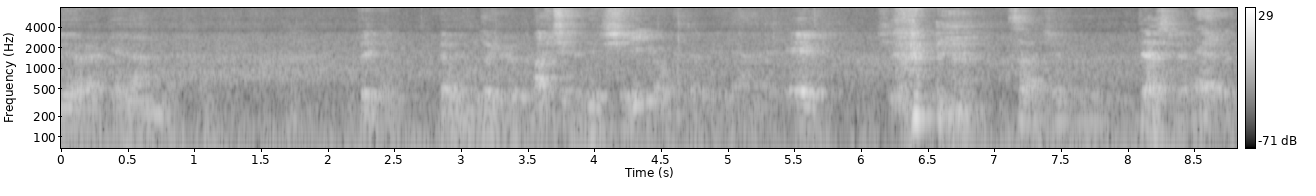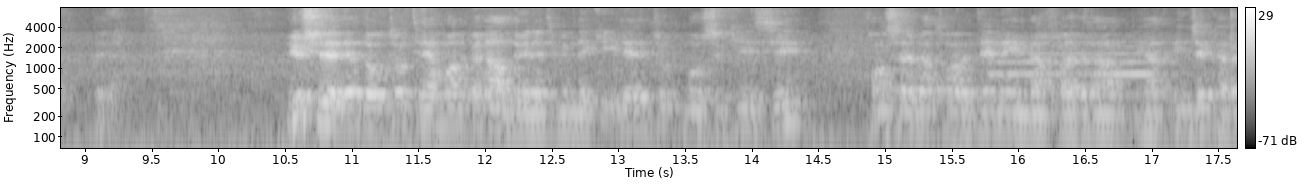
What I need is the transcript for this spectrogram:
duyarak gelenler. Peki. Ben burada gördüm. Açık bir şeyi yok tabii yani. Ev şey. Sadece ders vermiş. Evet. Peki. Bir sürede Doktor Teoman Önaldı yönetimindeki İleri Türk Musikisi Konservatuvarı Derneği'nden faydalanan Nihat İncekara,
